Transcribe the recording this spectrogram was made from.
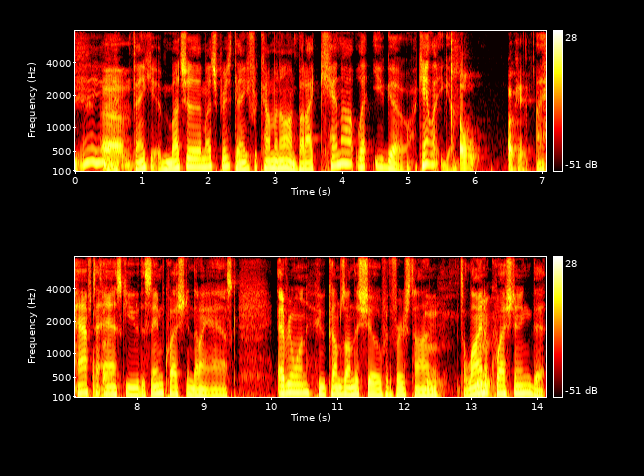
Yeah, yeah. Um, Thank you, much, uh, much appreciated. Thank you for coming on. But I cannot let you go. I can't let you go. Oh, okay. I have to up? ask you the same question that I ask everyone who comes on this show for the first time. Oof. It's a line of questioning that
